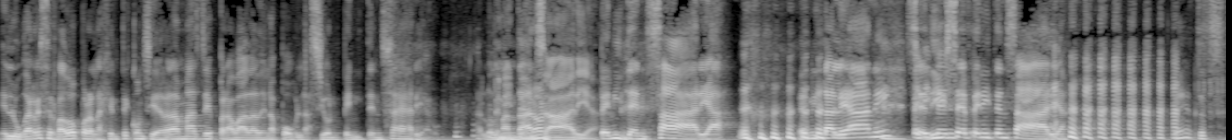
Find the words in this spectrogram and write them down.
el lugar reservado para la gente considerada más depravada de la población penitenciaria. los penitenciaria. penitenciaria. En italiano se dice penitenciaria. ¿Eh? Entonces,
